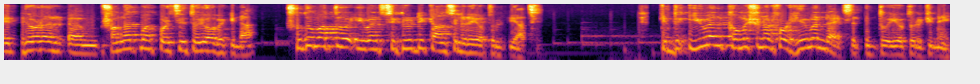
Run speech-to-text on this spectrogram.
এই ধরনের সংঘাতময় পরিস্থিতি তৈরি হবে কিনা? শুধুমাত্র ইউএন সিকিউরিটি কাউন্সিলের এই অথরিটি আছে। কিন্তু UN commissioner for human rights এর কিন্তু এই অথরিটি নেই।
